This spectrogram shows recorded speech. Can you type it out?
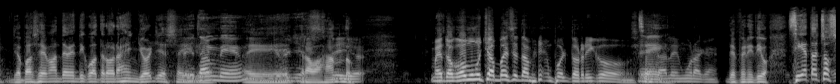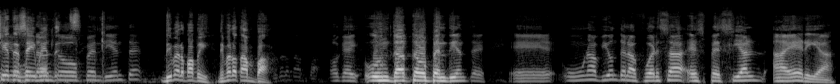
Sí. Yo pasé más de 24 horas en Georgia. sí, Yo también, eh, en Georgia. trabajando. Sí, yo- me tocó muchas veces también en Puerto Rico Sí. estar en huracán. Definitivo. Oye, 787 un dato pendiente. Dímelo, papi. Dímelo, Tampa. Ok, un dato pendiente. Eh, un avión de la Fuerza Especial Aérea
